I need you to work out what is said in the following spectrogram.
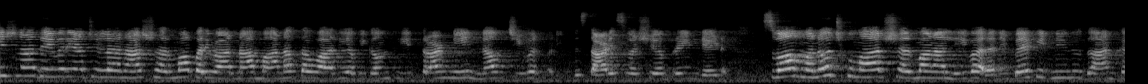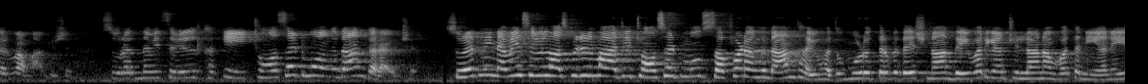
પ્રદેશના દેવરિયા જિલ્લાના શર્મા પરિવારના માનવતાવાદી અભિગમથી ત્રણને નવજીવન મળ્યું પિસ્તાળીસ વર્ષીય બ્રેઇન ડેડ સ્વ મનોજ શર્માના લીવર અને બે કિડનીનું દાન કરવામાં આવ્યું છે. સુરત નવી સિવિલ થકી ચોસઠમું અંગદાન કરાયું છે. સુરતની નવી સિવિલ હોસ્પિટલમાં આજે ચોસઠમું સફળ અંગદાન થયું હતું. મૂળ ઉત્તર પ્રદેશના દેવરિયા જિલ્લાના વતની અને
